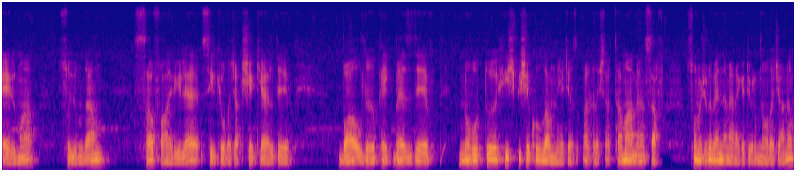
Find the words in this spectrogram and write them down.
elma suyundan saf haliyle sirke olacak. Şekerdi, baldı, pekmezdi, nohuttu hiçbir şey kullanmayacağız arkadaşlar. Tamamen saf. Sonucunu ben de merak ediyorum ne olacağını.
